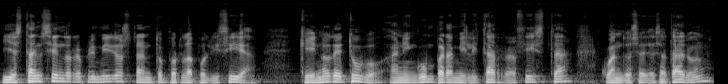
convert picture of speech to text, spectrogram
y están siendo reprimidos tanto por la policía, que no detuvo a ningún paramilitar racista cuando se desataron,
